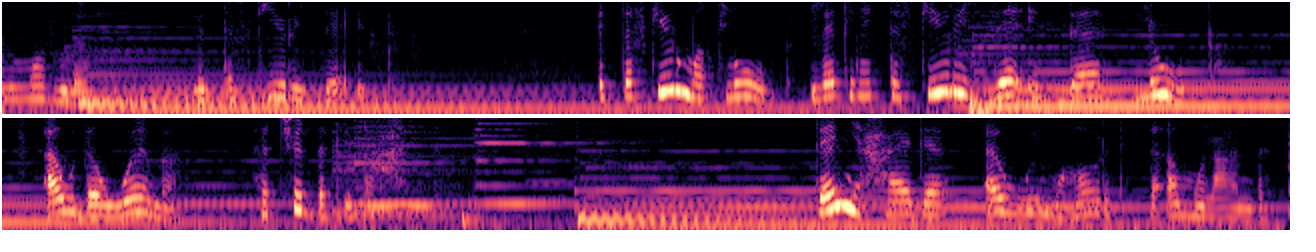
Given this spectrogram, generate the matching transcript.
المظلم للتفكير الزائد. التفكير مطلوب لكن التفكير الزائد ده لوب أو دوامة هتشدك لتحت. تاني حاجة قوي مهارة التأمل عندك.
